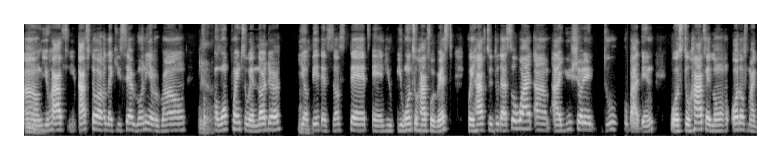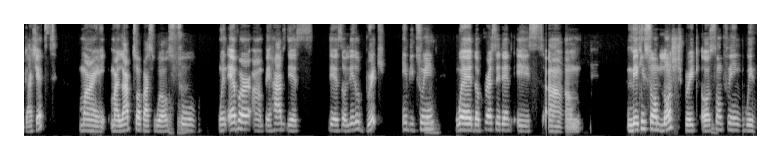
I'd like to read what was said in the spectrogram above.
um, mm. you have after, like you said, running around yeah. from one point to another, you're mm. a bit exhausted and you you want to have a rest, but you have to do that. So what um I usually do by then was to have along all of my gadgets, my my laptop as well. Okay. So whenever um perhaps there's there's a little break in between mm. where the president is um making some lunch break or mm. something with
